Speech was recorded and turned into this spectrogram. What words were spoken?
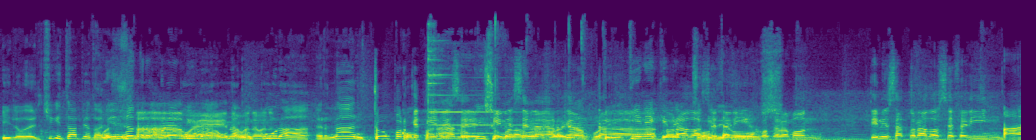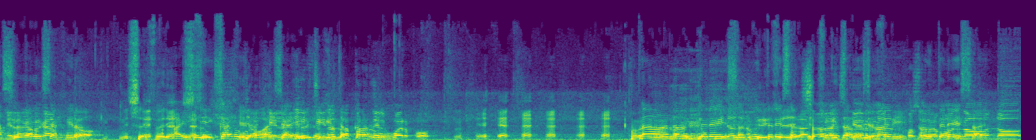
Y lo del Chiquitapia también Pues es una- Ah, bueno, una bueno, locura, Hernán. Tú porque tienes, lo que eh, hizo tienes en la garganta. Tiene que ver. José Ramón. Tienes atorado a Seferín Ah, en sí, la exageró. Seferín Ahí se sí exageró, ya la, Seferín, en otra parte del cuerpo. A ver, No, no me ¿qué interesa, no me que interesa de ¿Sabes qué. Hernán? José no Ramón interesa, no, no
